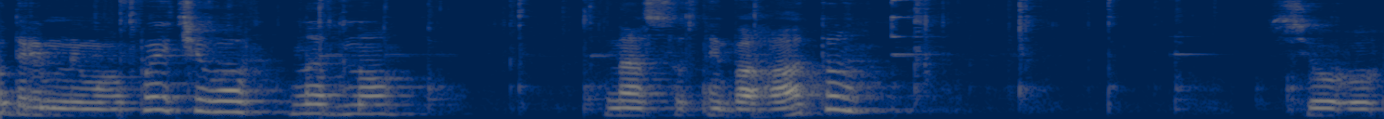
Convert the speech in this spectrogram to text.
Подрібнемо печиво на дно. Нас тут небагато. Всього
